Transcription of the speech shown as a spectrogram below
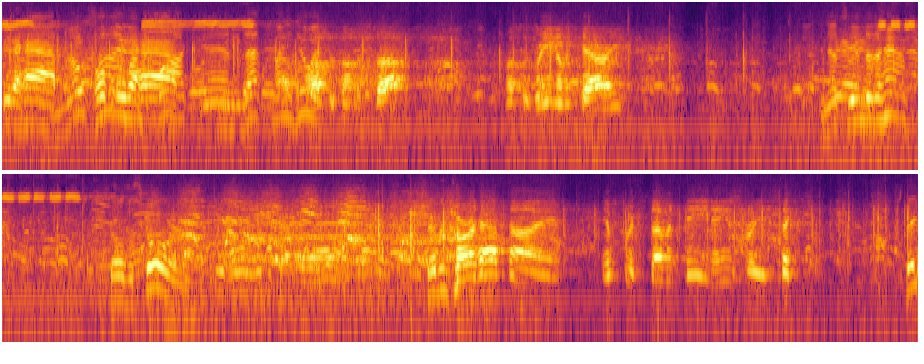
be the half. No Hopefully time the on the half. clock, and that may do it. On the stop. Russell Green on the carry. And that's the end of the half. So the score, 17 Score at halftime. Ipswich 17, Amesbury 6. State.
